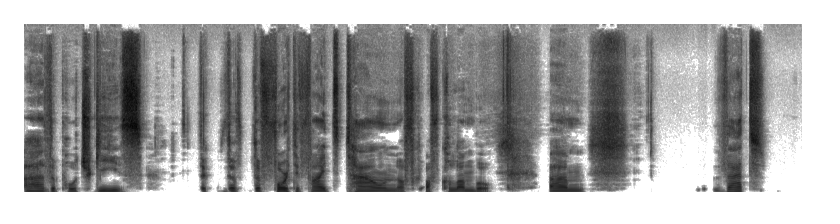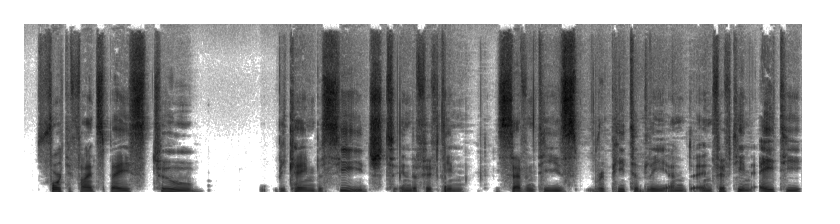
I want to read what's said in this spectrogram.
uh, the Portuguese, the, the, the, fortified town of, of Colombo. Um, that fortified space too became besieged in the 1570s repeatedly, and in 1580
